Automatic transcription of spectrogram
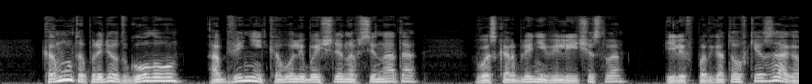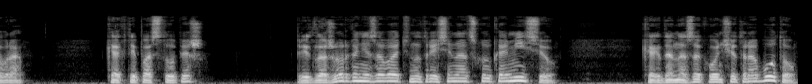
— кому-то придет в голову обвинить кого-либо из членов Сената — в оскорблении величества или в подготовке заговора. Как ты поступишь? Предложу организовать внутрисенатскую комиссию. Когда она закончит работу,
